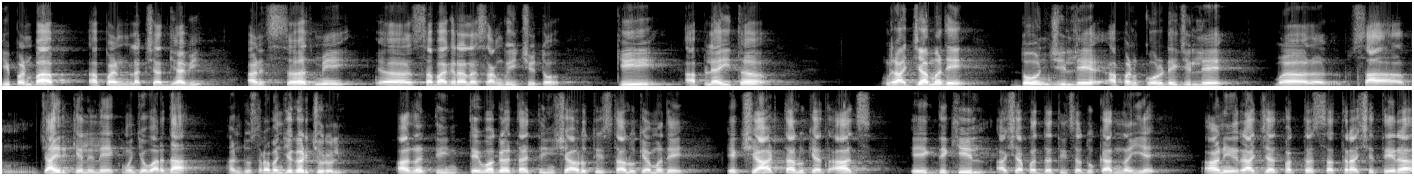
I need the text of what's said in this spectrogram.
ही पण बाब आपण लक्षात घ्यावी. आणि सहज मी सभागृहाला सांगू इच्छितो की आपल्या इथं राज्यामध्ये दोन जिल्हे आपण कोरडे जिल्हे सा जाहीर केलेले एक म्हणजे वर्धा आणि दुसरा म्हणजे गडचिरोली. आणि तीन ते वगळता तीनशे अडतीस तालुक्यामध्ये एकशे आठ तालुक्यात आज एक देखील अशा पद्धतीचं दुकान नाही आहे आणि राज्यात फक्त सतराशे तेरा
